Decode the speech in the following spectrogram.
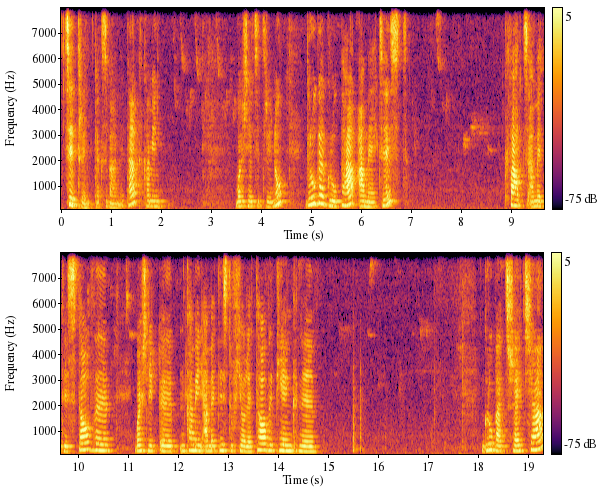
Cytryn tak zwany, tak? Kamień właśnie cytrynu. Druga grupa ametyst kwarc ametystowy, właśnie y, kamień ametystu fioletowy, piękny. Grupa trzecia,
